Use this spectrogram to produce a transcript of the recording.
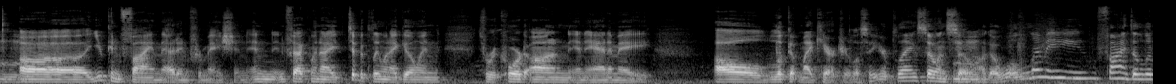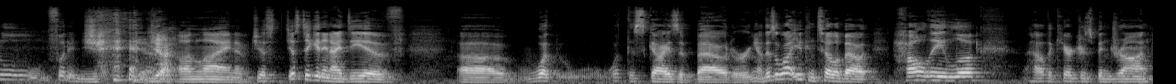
Mm-hmm. Uh, you can find that information, and in fact, when I typically when I go in to record on an anime, I'll look up my character. Let's say you're playing so and so. I'll go, well, let me find a little footage Yeah. online of just just to get an idea of uh, what what this guy's about, or you know, there's a lot you can tell about how they look, how the character's been drawn,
